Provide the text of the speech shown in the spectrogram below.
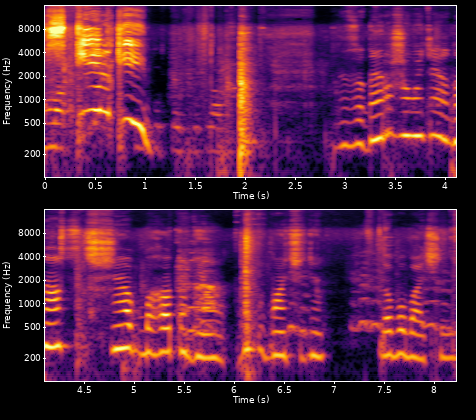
Скільки? Не задержуйте нас ще багато днів. До побачення. До побачення.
